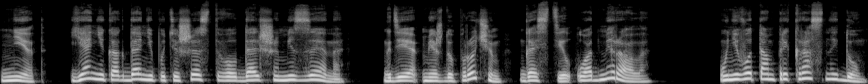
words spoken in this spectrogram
«Нет, я никогда не путешествовал дальше Мизена, где, между прочим, гостил у адмирала. У него там прекрасный дом».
